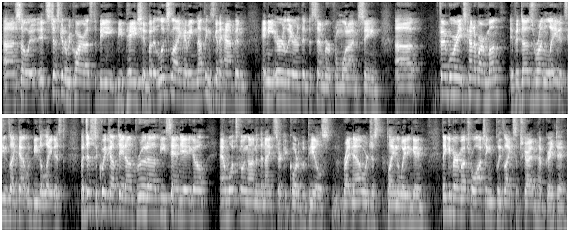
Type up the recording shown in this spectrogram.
Uh, so it, it's just going to require us to be be patient. But it looks like I mean nothing's going to happen any earlier than December from what I'm seeing. Uh, February is kind of our month. If it does run late, it seems like that would be the latest. But just a quick update on Peruta v. San Diego and what's going on in the Ninth Circuit Court of Appeals. Right now, we're just playing the waiting game. Thank you very much for watching. Please like, subscribe, and have a great day.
